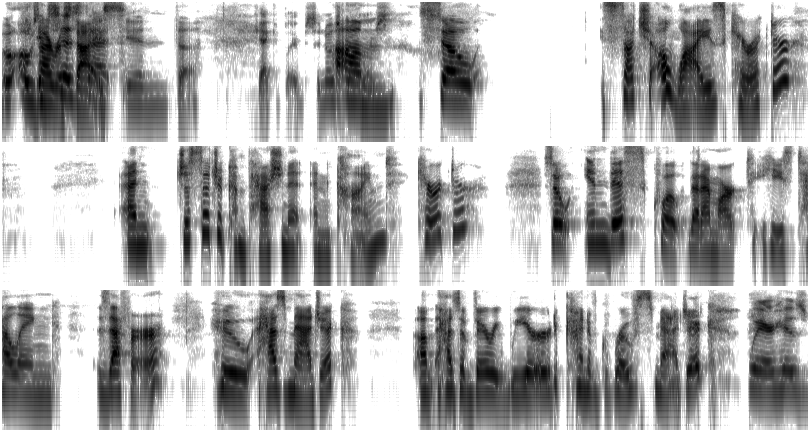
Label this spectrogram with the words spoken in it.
O- Osiris dies in the jacket blurb, so no spoilers. Um, so such a wise character, and just such a compassionate and kind character. So in this quote that I marked, he's telling Zephyr who has magic um, has a very weird, kind of gross magic. where his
